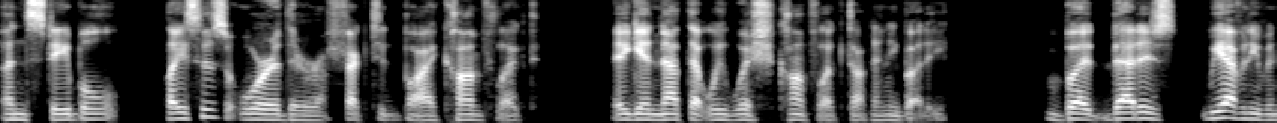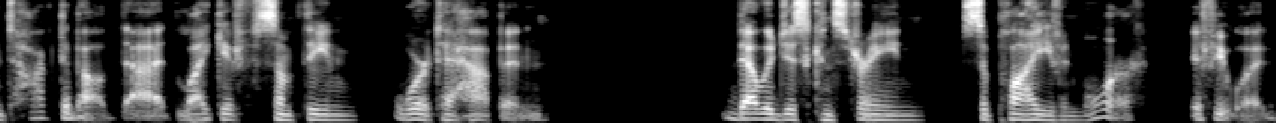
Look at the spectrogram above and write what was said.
unstable places or they're affected by conflict. Again, not that we wish conflict on anybody, but that is, we haven't even talked about that. Like if something were to happen, that would just constrain supply even more, if you would.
